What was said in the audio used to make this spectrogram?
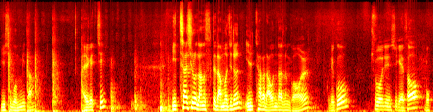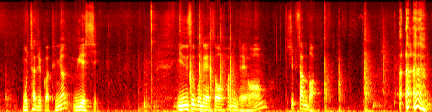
25입니다. 알겠지? 2차 시로 나눴을 때 나머지는 1차가 나온다는 걸. 그리고 주어진 식에서 못, 못 찾을 것 같으면 위에 식. 인수분해해서 하면 돼요. 13번.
